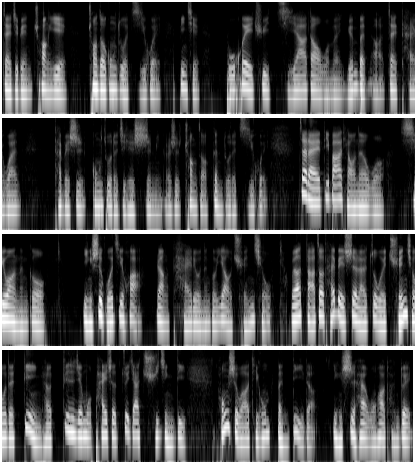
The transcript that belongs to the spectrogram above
在这边创业、创造工作机会，并且不会去挤压到我们原本啊在台湾特别是工作的这些市民，而是创造更多的机会。再来第八条呢，我希望能够影视国际化。让台流能够耀全球，我要打造台北市来作为全球的电影还有电视节目拍摄最佳取景地，同时我要提供本地的影视还有文化团队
